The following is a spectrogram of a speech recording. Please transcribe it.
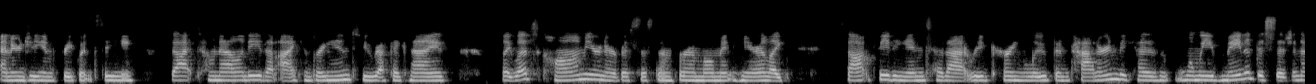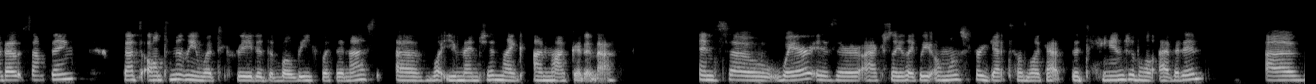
energy and frequency, that tonality that I can bring in to recognize like let's calm your nervous system for a moment here. Like stop feeding into that recurring loop and pattern because when we've made a decision about something, that's ultimately what's created the belief within us of what you mentioned like i'm not good enough and so where is there actually like we almost forget to look at the tangible evidence of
